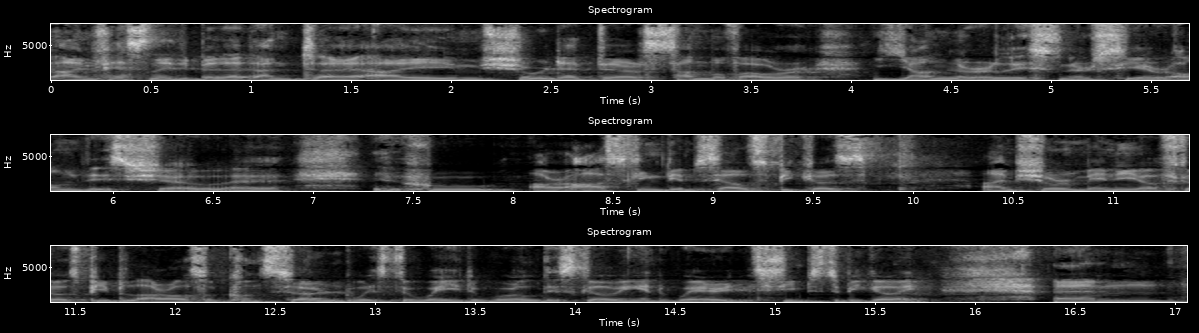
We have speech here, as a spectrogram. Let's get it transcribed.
uh, I'm fascinated by that, and uh, I'm sure that there are some of our younger listeners here on this show uh, who are asking themselves because I'm sure many of those people are also concerned with the way the world is going and where it seems to be going. Um,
